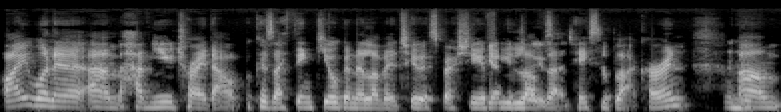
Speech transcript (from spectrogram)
I want to um, have you try it out because I think you're going to love it too, especially if you please. love that taste of blackcurrant. Mm-hmm. Um,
